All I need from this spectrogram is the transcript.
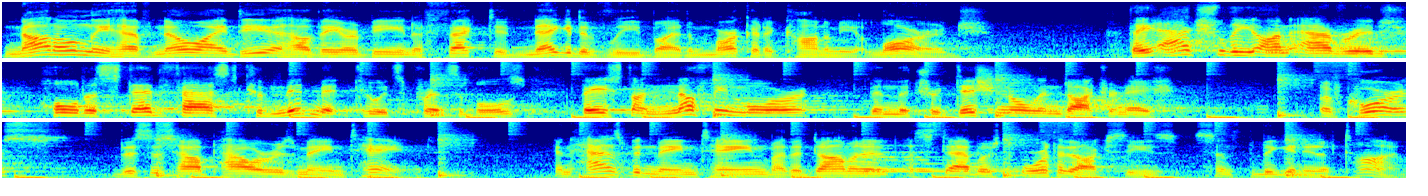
not only have no idea how they are being affected negatively by the market economy at large, they actually, on average, hold a steadfast commitment to its principles based on nothing more than the traditional indoctrination. Of course, this is how power is maintained, and has been maintained by the dominant established orthodoxies since the beginning of time.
